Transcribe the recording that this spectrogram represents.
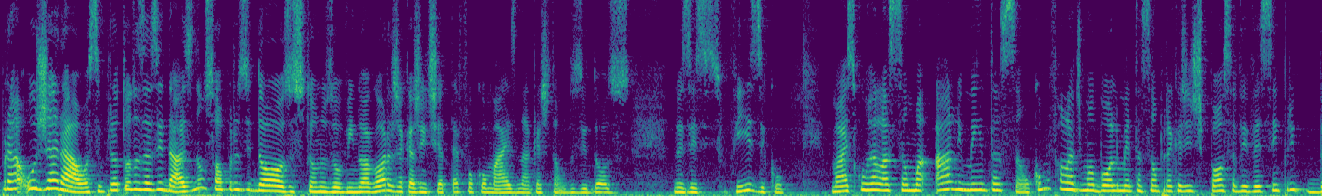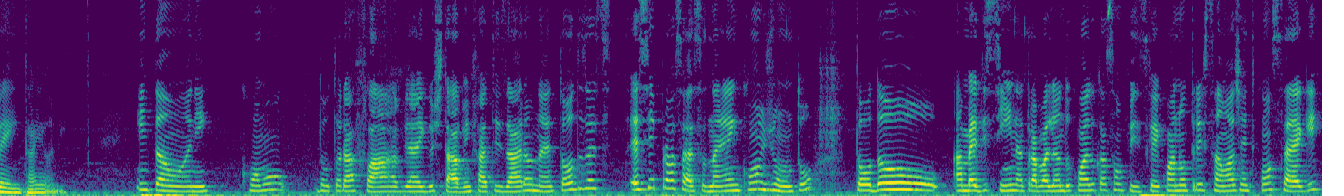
para o geral, assim, para todas as idades, não só para os idosos que estão nos ouvindo agora, já que a gente até focou mais na questão dos idosos no exercício físico, mas com relação à alimentação. Como falar de uma boa alimentação para que a gente possa viver sempre bem, Tayane? Então, Anne, como a doutora Flávia e Gustavo enfatizaram, né, todo esse, processo, né, em conjunto, toda a medicina trabalhando com a educação física e com a nutrição, a gente consegue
